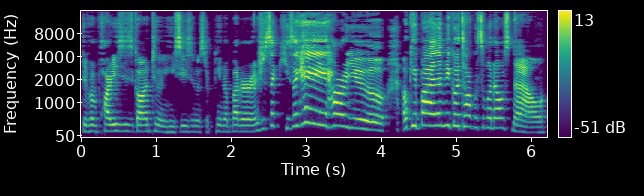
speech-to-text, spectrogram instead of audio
different parties he's gone to, and he sees Mr. Peanut Butter, and she's like, he's like, hey, how are you? Okay, bye. Let me go talk with someone else now.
